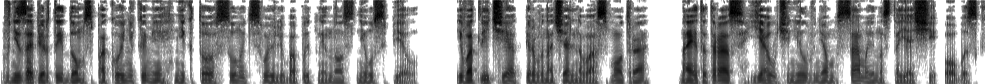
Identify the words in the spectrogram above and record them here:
В незапертый дом с покойниками никто сунуть свой любопытный нос не успел. И в отличие от первоначального осмотра, на этот раз я учинил в нем самый настоящий обыск,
